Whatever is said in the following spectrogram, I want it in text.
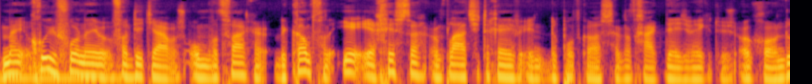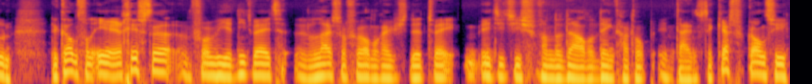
Mijn goede voornemen van dit jaar was om wat vaker de krant van eer eergisteren een plaatsje te geven in de podcast. En dat ga ik deze week dus ook gewoon doen. De krant van eer eergisteren, voor wie het niet weet, luister vooral nog eventjes de twee edities van de Daalder Denkt Hardop in tijdens de kerstvakantie.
